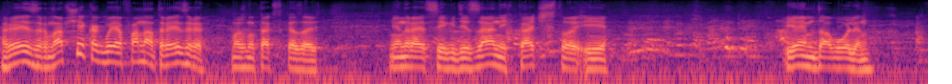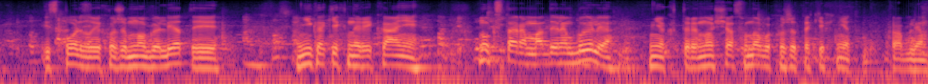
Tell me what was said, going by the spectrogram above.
Razer. Ну, вообще, как бы я фанат Razer, можно так сказать. Мне нравится их дизайн, их качество, и я им доволен. Использую их уже много лет, и никаких нареканий. Ну, к старым моделям были некоторые, но сейчас в новых уже таких нет проблем.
